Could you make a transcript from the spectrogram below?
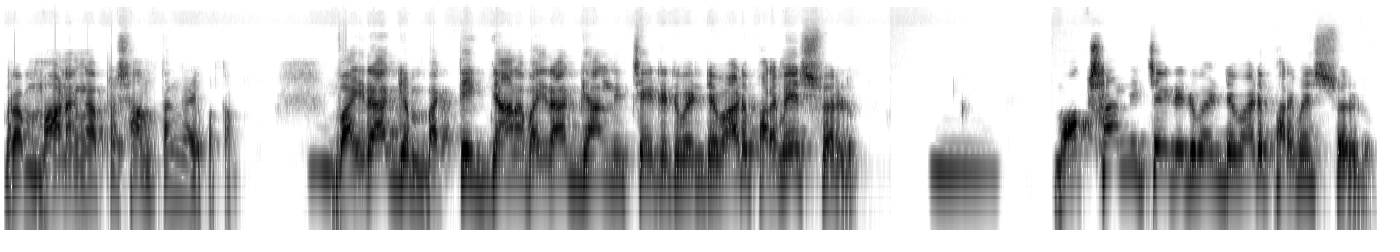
బ్రహ్మాండంగా ప్రశాంతంగా అయిపోతాం. ఉమ్. వైరాగ్యం భక్తి జ్ఞాన వైరాగ్యాలను ఇచ్చేటటువంటి వాడు పరమేశ్వరుడు. ఉమ్. మోక్షాన్ని ఇచ్చేటటువంటి వాడు పరమేశ్వరుడు.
